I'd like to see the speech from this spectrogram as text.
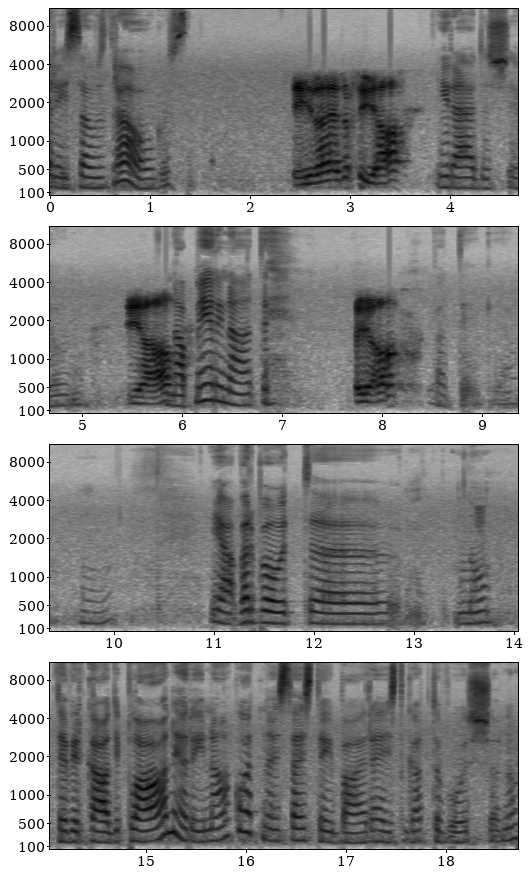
arī savus draugus? Ir ēdusi, jā. Ir ēduši un, Jā, un apmierināti? jā. Patīk, jā. Mm. Jā, varbūt, uh, nu, tev ir kādi plāni arī nākotnē saistībā ar ēst gatavošanu?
